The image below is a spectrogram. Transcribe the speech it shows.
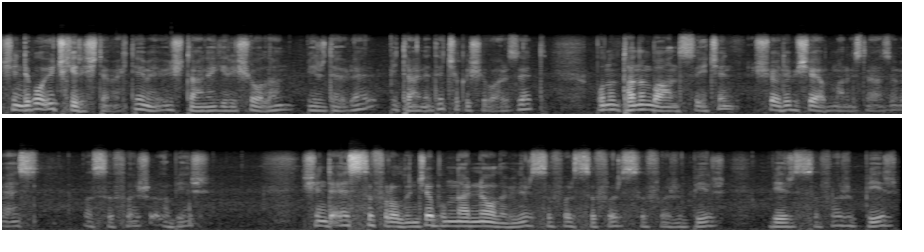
Şimdi bu 3 giriş demek değil mi? 3 tane girişi olan bir devre, bir tane de çıkışı var Z. Bunun tanım bağıntısı için şöyle bir şey yapmanız lazım. S, I0, I1. Şimdi S0 olunca bunlar ne olabilir? 0, 0, 0, 1, 1, 0, 1,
